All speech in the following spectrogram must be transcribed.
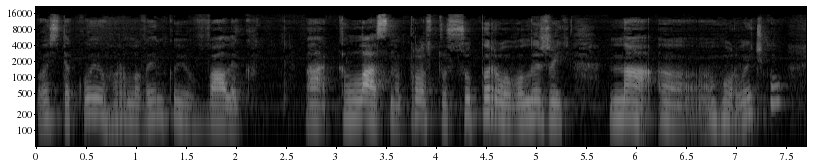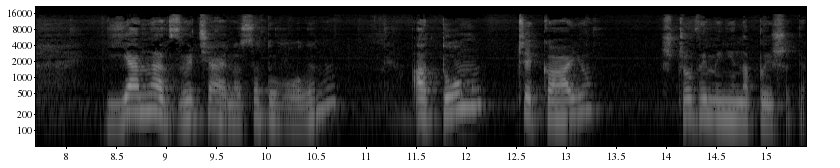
ось такою горловинкою валик. А, класно, просто суперово лежить на е, горличку. Я надзвичайно задоволена, а тому чекаю, що ви мені напишете.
